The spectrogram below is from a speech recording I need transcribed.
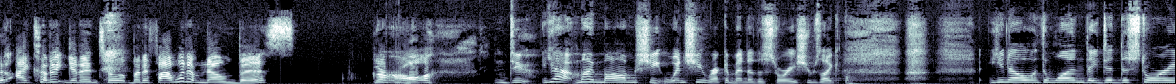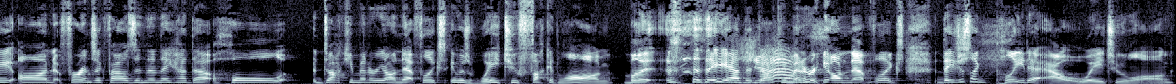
I couldn't get into it. But if I would have known this, girl, Dude, yeah, my mom, she when she recommended the story, she was like, you know, the one they did the story on Forensic Files, and then they had that whole documentary on Netflix. It was way too fucking long, but they had the Yes. documentary on Netflix. They just like played it out way too long.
